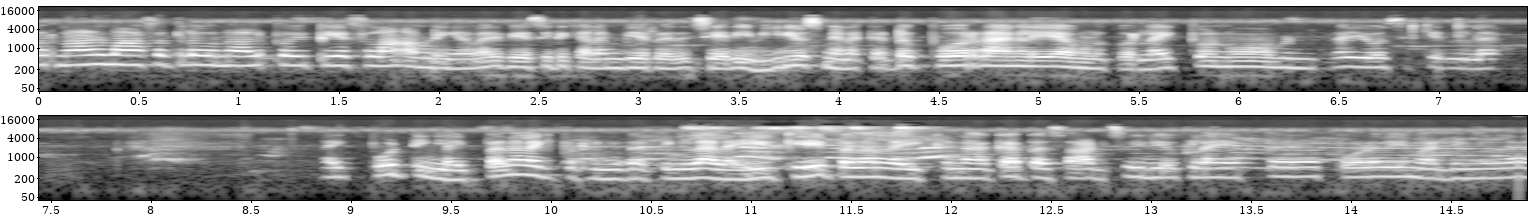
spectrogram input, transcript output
ஒரு நாள் மாசத்துல ஒரு நாள் போய் பேசலாம் அப்படிங்கிற மாதிரி பேசிட்டு கிளம்பிடுறது. சரி வீடியோஸ் மெனக்கட்டு போடுறாங்களே. அவங்களுக்கு ஒரு லைக் பண்ணுவோம் அப்படின்னு கூட யோசிக்கிறது இல்லை லைக் போட்டிங்களா? இப்போ தான் லைக் போட்டுருங்க பார்த்தீங்களா லைக்கே இப்போ தான் லைக்குனாக்கா இப்போ ஷார்ட்ஸ் வீடியோக்கெலாம் எப்போ போடவே மாட்டீங்கள்ல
